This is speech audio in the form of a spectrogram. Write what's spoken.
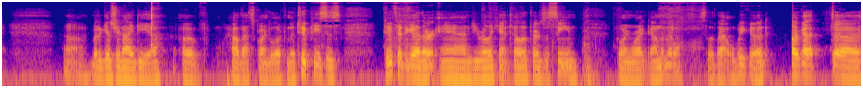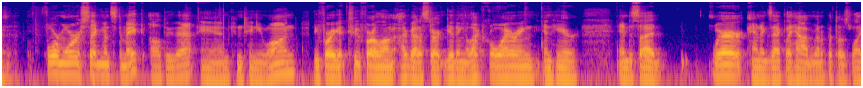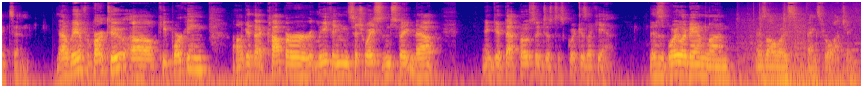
uh, but it gives you an idea of how that's going to look. And the two pieces do fit together and you really can't tell that there's a seam going right down the middle. So that will be good. I've got uh, four more segments to make. I'll do that and continue on. Before I get too far along, I've got to start getting electrical wiring in here and decide where and exactly how I'm going to put those lights in. That'll be it for part two. I'll keep working. I'll get that copper leafing situation straightened out and get that posted just as quick as I can. This is Boiler Dan 1. As always, thanks for watching.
